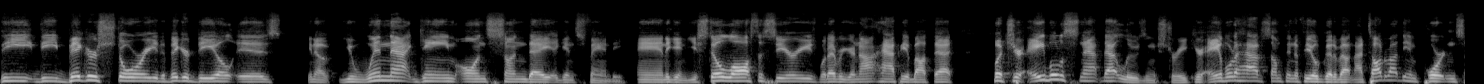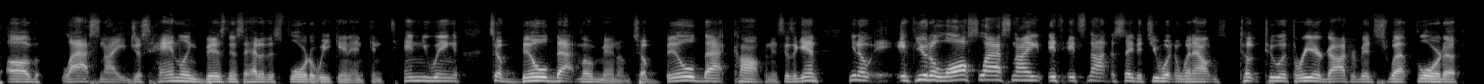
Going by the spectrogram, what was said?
the the bigger story, the bigger deal is you know, you win that game on Sunday against Fandy. And again, you still lost the series, whatever. You're not happy about that but you're able to snap that losing streak. You're able to have something to feel good about. And I talked about the importance of last night, just handling business ahead of this Florida weekend and continuing to build that momentum, to build that confidence. Because again, you know, if you'd have lost last night, it's it's not to say that you wouldn't have went out and took two or three or God forbid swept Florida.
